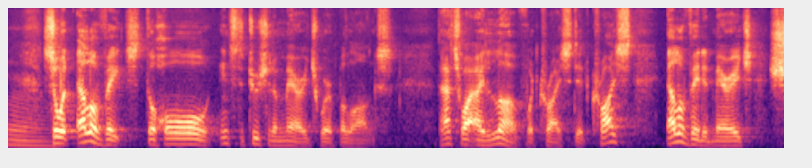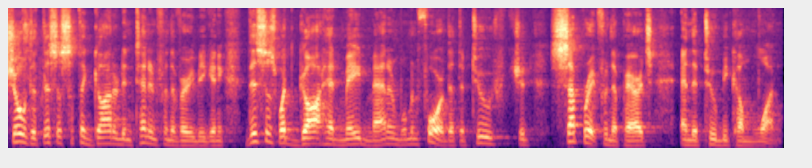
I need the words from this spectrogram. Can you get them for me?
Hmm. So it elevates the whole institution of marriage where it belongs. That's why I love what Christ did. Christ elevated marriage, showed that this is something God had intended from the very beginning. This is what God had made man and woman for, that the two should separate from their parents and the two become one.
